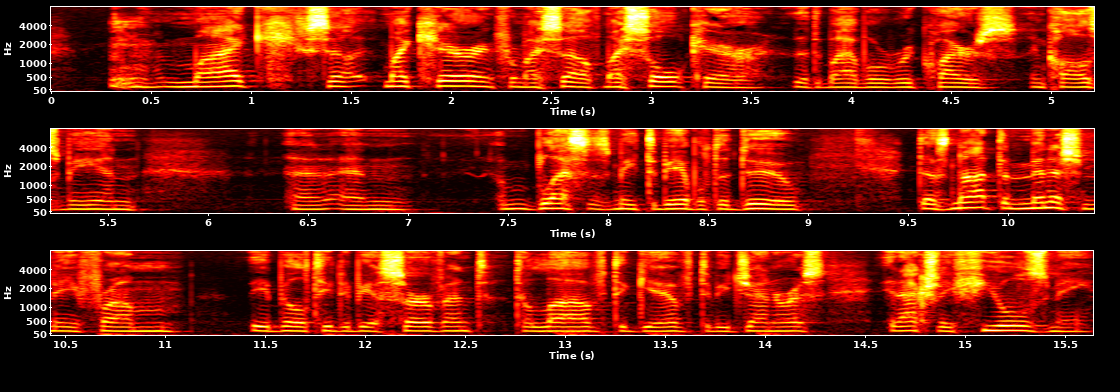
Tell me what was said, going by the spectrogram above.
my my caring for myself, my soul care that the Bible requires and calls me and and, and blesses me to be able to do, does not diminish me from the ability to be a servant, to love, to give, to be generous. It actually fuels me.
